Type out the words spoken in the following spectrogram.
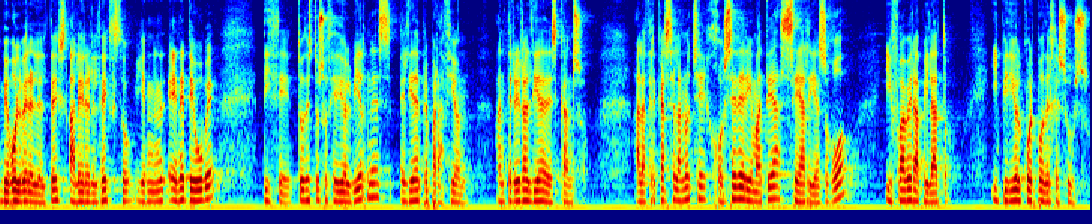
Voy a volver a leer el texto y en NTV dice, todo esto sucedió el viernes, el día de preparación, anterior al día de descanso. Al acercarse la noche, José de Arimatea se arriesgó y fue a ver a Pilato y pidió el cuerpo de Jesús.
